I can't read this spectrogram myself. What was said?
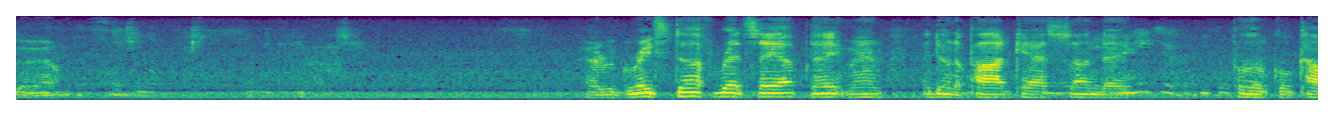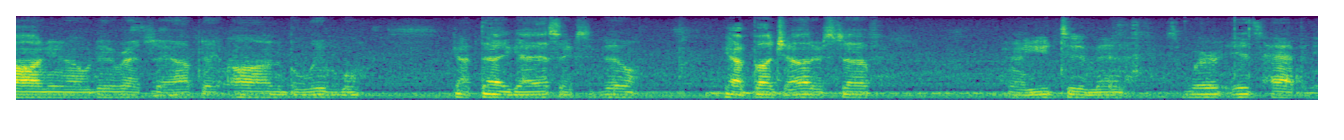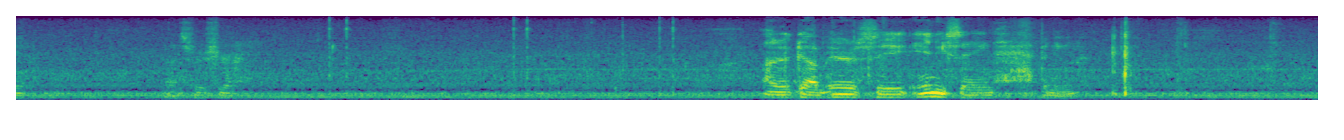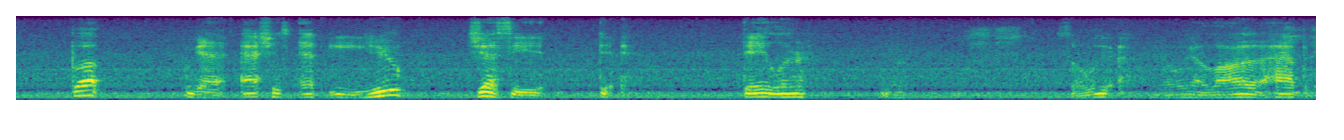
Yeah. Had great stuff. Red State update, man. They're doing a podcast Sunday. Political con, you know, do Red State update. Unbelievable. Got that. You got SXEphil. Got a bunch of other stuff. You know, YouTube, man. It's where it's happening. That's for sure. I look up here to see anything happening. But we got Ashes FEU, Jesse D- Daler. So we, you know, we got a lot of happening.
